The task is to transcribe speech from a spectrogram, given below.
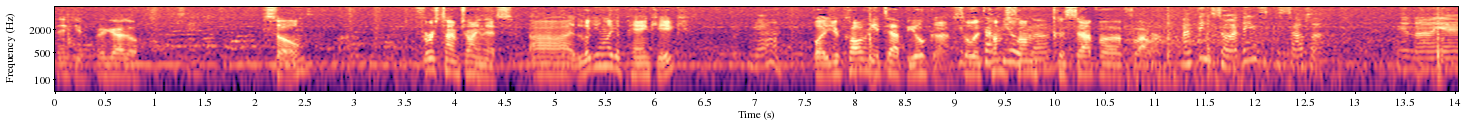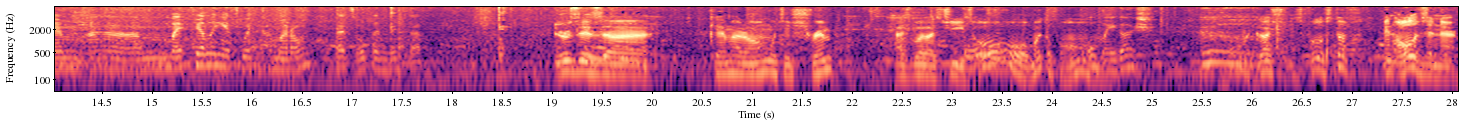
Thank you. Obrigado. So, first time trying this. Uh, looking like a pancake, Yeah. but you're calling it tapioca. So It's it comes from cassava flour. I think so. I think it's cassava. And I am, um, my filling is with camarón. Let's open this up. Yours is uh, camarón, which is shrimp, as well as cheese. Oh, muito bom. Oh my gosh. Oh my gosh, it's full of stuff. And olives in there.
